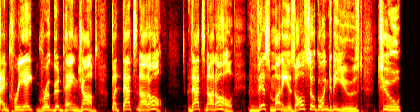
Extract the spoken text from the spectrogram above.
and create good paying jobs. But that's not all. That's not all. This money is also going to be used to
